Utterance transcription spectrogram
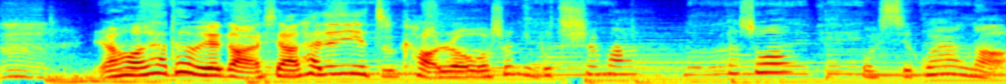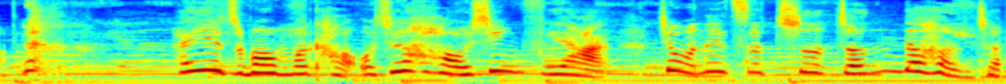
嗯，然后他特别搞笑，他就一直烤肉。我说你不吃吗？他说我习惯了，他一直帮我们烤，我觉得好幸福呀。就我那次吃的真的很撑，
